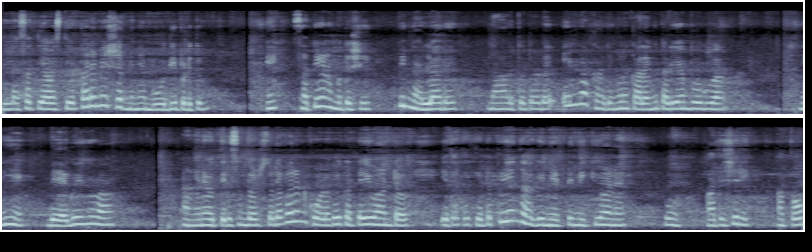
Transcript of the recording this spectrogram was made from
എല്ലാ സത്യാവസ്ഥയും പരമേശ്വരനെ ഞാൻ ബോധ്യപ്പെടുത്തും. ഏ സത്യമാണ് മുത്തശ്ശി? പിന്നല്ലാതെ നാളത്തത്തോടെ എല്ലാ കാര്യങ്ങളും കലങ്ങി തളിയാൻ പോകുക നീ വേഗം ഇങ്ങ് വാ. അങ്ങനെ ഒത്തിരി സന്തോഷത്തോടെ വരൻ കോളൊക്കെ കട്ട് ചെയ്യുവാണ് കേട്ടോ ഇതൊക്കെ കേട്ട് പ്രിയങ്ക ആകെ ഞെട്ടി നിൽക്കുവാണ്. ഓ അത് ശരി. അപ്പോൾ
